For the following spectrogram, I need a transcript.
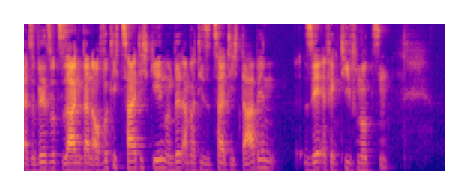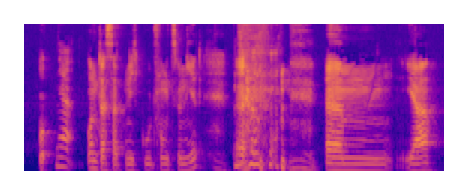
also will sozusagen dann auch wirklich zeitig gehen und will einfach diese Zeit, die ich da bin, sehr effektiv nutzen. Ja. Und das hat nicht gut funktioniert. ähm, ja,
